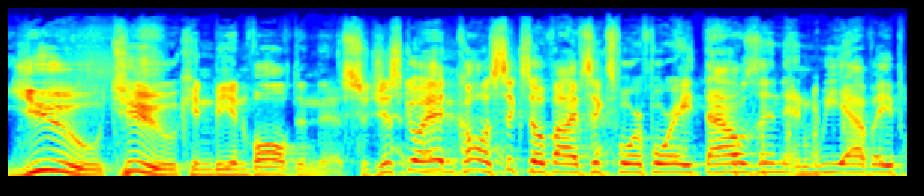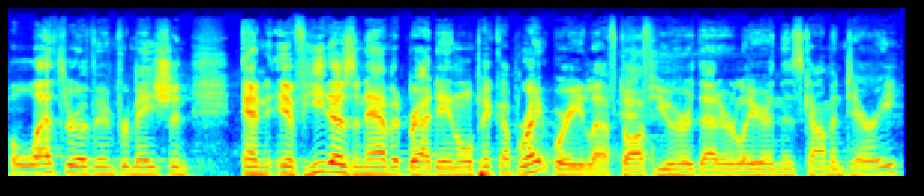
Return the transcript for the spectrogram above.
you too can be involved in this. So just go ahead and call us 605 644 8000, and we have a plethora of information. And if he doesn't have it, Brad Daniel will pick up right where he left off. You heard that earlier in this commentary,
